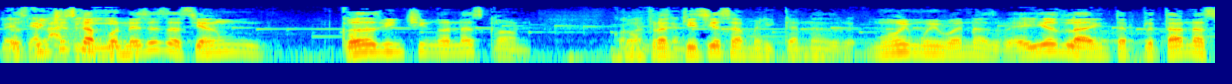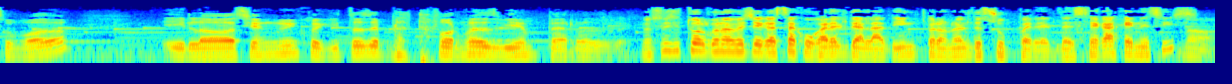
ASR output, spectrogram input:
los pinches Aladdin. japoneses hacían cosas bien chingonas con, Con franquicias americanas. Muy, muy buenas. Ellos la interpretaban a su modo y lo hacían en jueguitos de plataformas bien perros, güey. No sé si tú alguna vez llegaste a jugar el de Aladdin, pero no el de Super, el de Sega Genesis. No.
